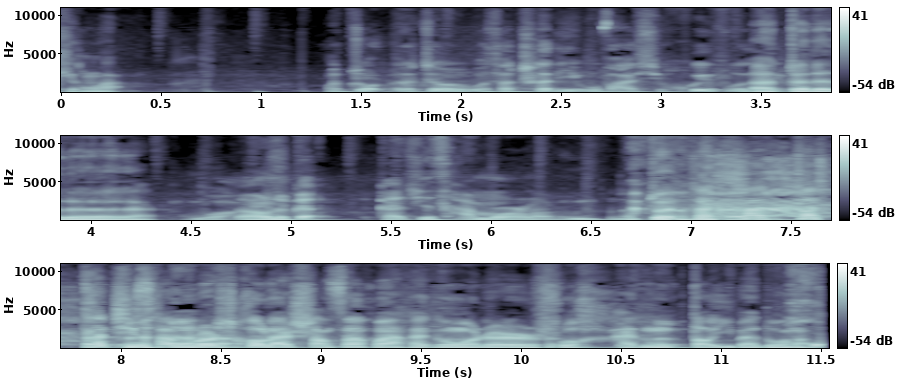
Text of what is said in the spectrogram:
停了。我就就我操，彻底无法去恢复的啊，那对对对对对，然，后就改改骑残模了。对他他他他骑残模，后来上三环还跟我这儿说还能到一百多呢，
